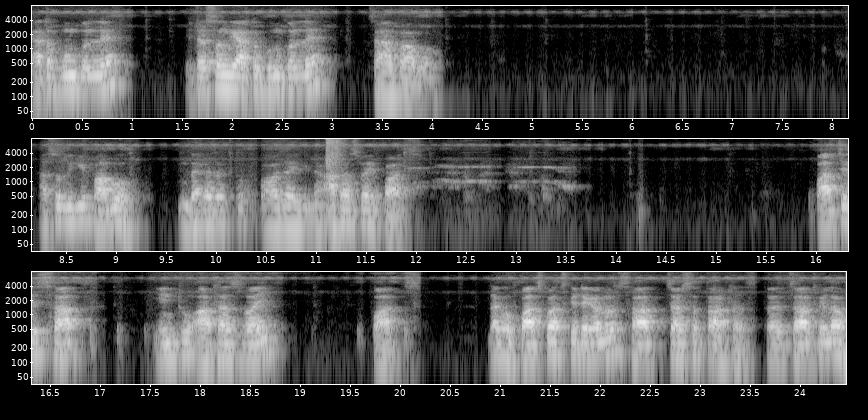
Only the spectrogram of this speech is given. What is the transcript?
এত গুণ করলে, এটার সঙ্গে এত গুণ করলে চার পাবো। আসলে কি পাবো? দেখা যাক তো পাওয়া যায় কিনা। আঠাশ বাই পাঁচ। পাঁচের সাত ইন্টু আঠাশ বাই পাঁচ। দেখো, পাঁচ পাঁচ কেটে গেল, সাত, চার, সাত, আঠাশ। তাহলে চার পেলাম।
